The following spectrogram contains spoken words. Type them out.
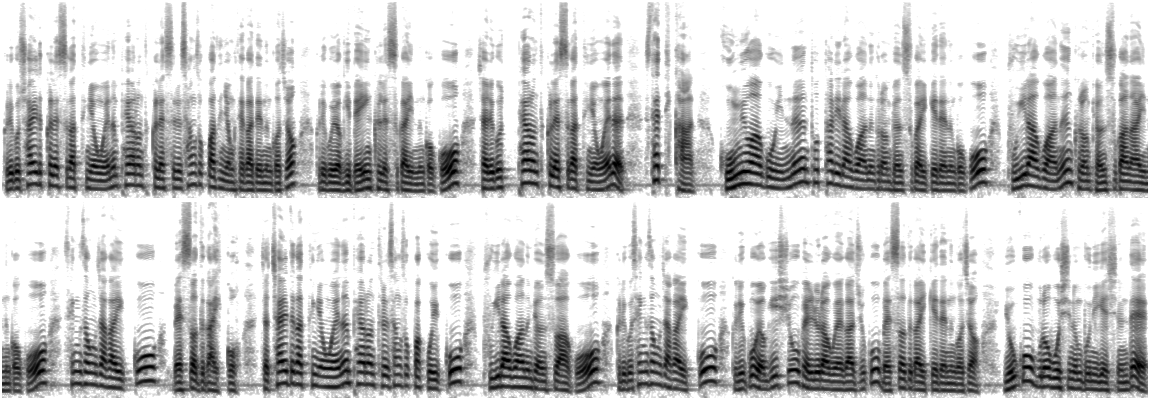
그리고 차일드 클래스 같은 경우에는 페어런트 클래스를 상속받은 형태가 되는 거죠. 그리고 여기 메인 클래스가 있는 거고 자, 그리고 페어런트 클래스 같은 경우에는 스태틱한 공유하고 있는 토탈이라고 하는 그런 변수가 있게 되는 거고 v라고 하는 그런 변수가 하나 있는 거고 생성자가 있고 메서드가 있고. 자 차일드 같은 경우에는 페어런트를 상속받고 있고 v라고 하는 변수하고 그리고 생성자가 있고 그리고 여기 show value라고 해가지고 메서드가 있게 되는 거죠. 요거 물어보시는 분이 계시는데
